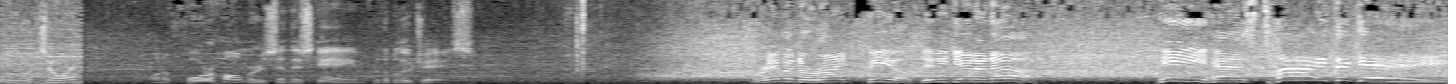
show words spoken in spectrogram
He will join. One of four homers in this game for the Blue Jays. Driven to right field. Did he get enough? He has tied the game.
